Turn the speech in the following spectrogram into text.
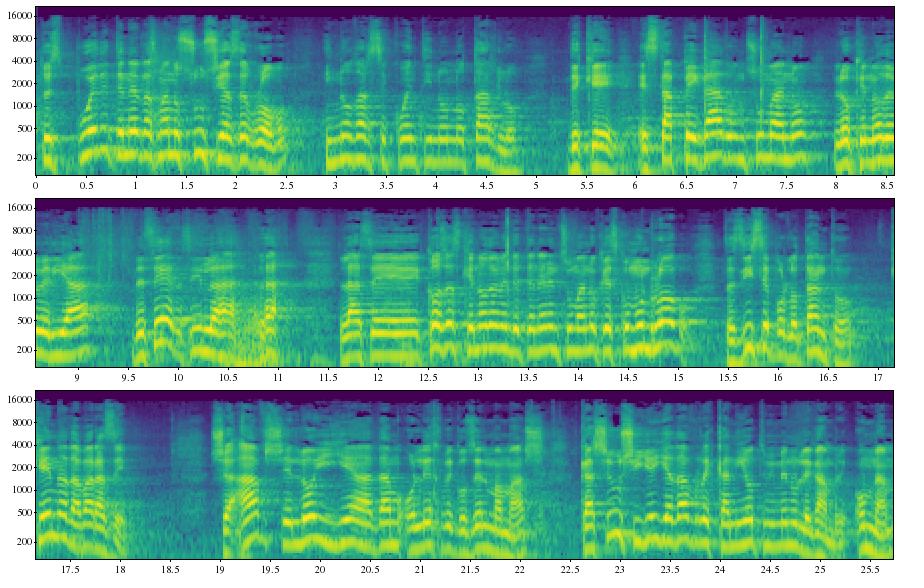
entonces puede tener las manos sucias de robo y no darse cuenta y no notarlo de que está pegado en su mano lo que no debería de ser, ¿sí? la, las eh, cosas que no deben de tener en su mano, que es como un robo. Entonces dice, por lo tanto, ¿qué nadabar hace? Sha'av adam olech begozel mamash. כאשר שיהיה ידיו ריקניות ממנו לגמרי. אמנם,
